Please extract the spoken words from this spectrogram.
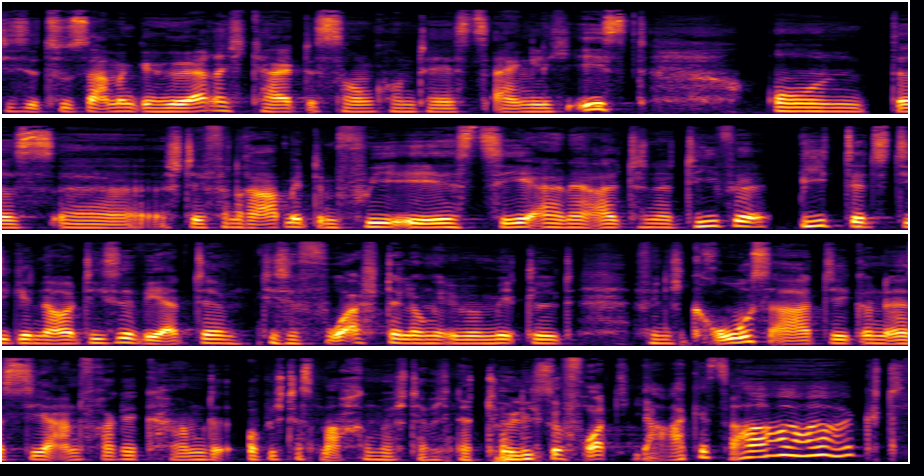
diese Zusammengehörigkeit des Song Contests eigentlich ist und dass äh, Stefan Raab mit dem Free ESC eine Alternative bietet, die genau diese Werte, diese Vorstellungen übermittelt, finde ich großartig. Und als die Anfrage kam, ob ich das machen möchte, habe ich natürlich sofort Ja gesagt.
